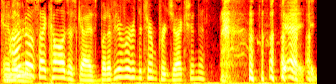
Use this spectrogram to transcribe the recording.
computer. I'm no psychologist, guys, but have you ever heard the term projection? yeah, it,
